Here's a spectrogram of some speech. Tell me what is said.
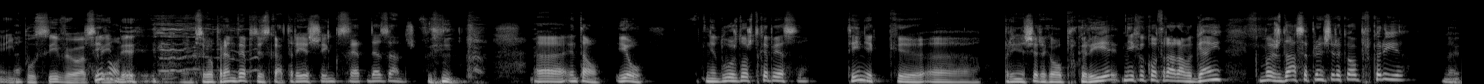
é impossível aprender. É, é, impossível aprender, preciso ficar 3, 5, 7, 10 anos. Uh, então, eu tinha duas dores de cabeça. Tinha que uh, preencher aquela porcaria e tinha que encontrar alguém que me ajudasse a preencher aquela porcaria. Né?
